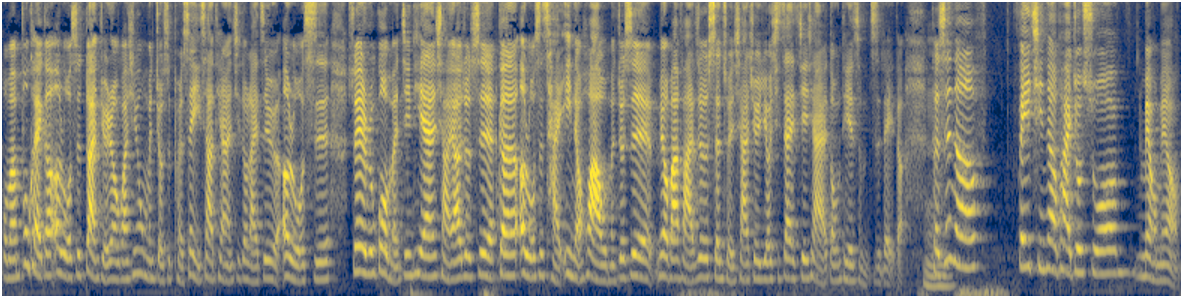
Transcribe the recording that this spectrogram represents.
我们不可以跟俄罗斯断绝任何关系，因为我们九十 percent 以上天然气都来自于俄罗斯，所以如果我们今天想要就是跟俄罗斯采印的话，我们就是没有办法就是生存下去，尤其在接下来冬天什么之类的。可是呢，非亲俄派就说没有没有。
